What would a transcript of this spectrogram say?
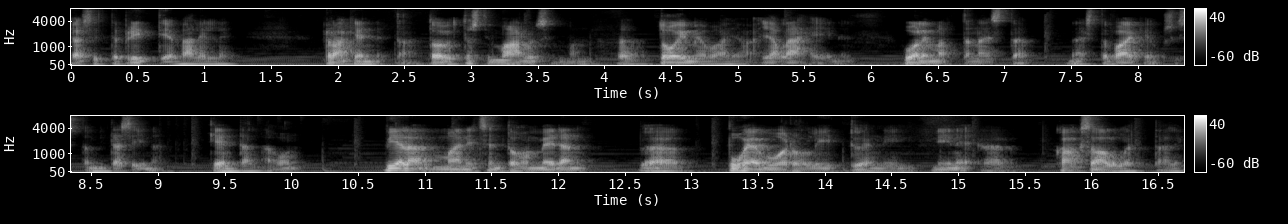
ja sitten brittien välille rakennetaan. Toivottavasti mahdollisimman toimiva ja, ja läheinen, huolimatta näistä, näistä vaikeuksista, mitä siinä kentällä on. Vielä mainitsen tuohon meidän puheenvuoroon liittyen, niin, niin kaksi aluetta, eli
